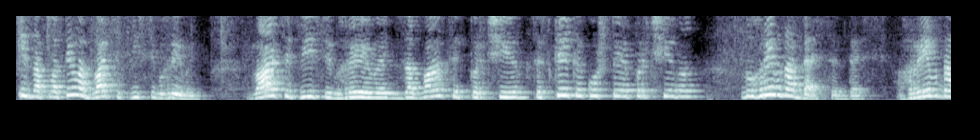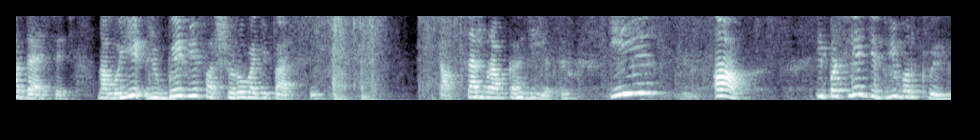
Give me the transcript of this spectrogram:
і заплатила 28 гривень. 28 гривень за 20 перчин. Це скільки коштує перчина? Ну, гривна 10 десь. Гривна 10 на мої любимі фаршировані перці. Так, все ж в рамках дієти. І. А! І останні дві морквини.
